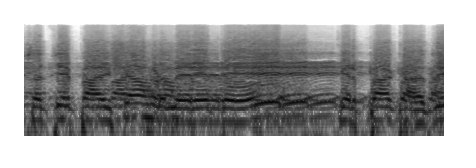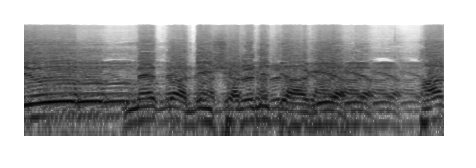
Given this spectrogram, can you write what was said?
ਸੱਚੇ ਪਾਤਸ਼ਾਹ ਹੁਣ ਮੇਰੇ ਤੇ ਕਿਰਪਾ ਕਰ ਦਿਓ। ਮੈਂ ਤੁਹਾਡੀ ਸ਼ਰਨ ਚ ਆ ਗਿਆ। ਹਰ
